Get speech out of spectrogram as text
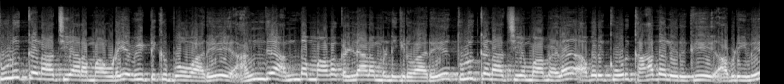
துளுக்க நாச்சியார் அம்மாவுடைய வீட்டுக்கு போவாரு. அங்க அந்த அம்மாவை கல்யாணம் பண்ணிக்கிறவாரு துளுக்க அம்மா மேல அவருக்கு ஒரு காதல் இருக்கு அப்படின்னு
